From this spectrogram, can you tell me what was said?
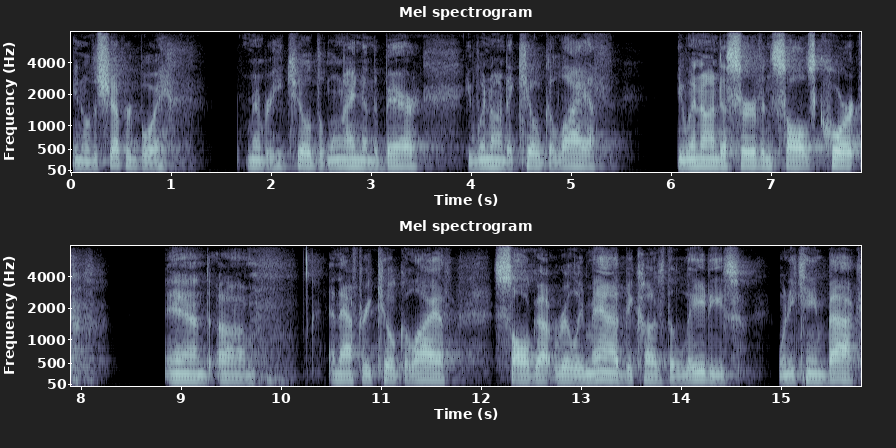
you know, the shepherd boy, Remember, he killed the lion and the bear. He went on to kill Goliath. He went on to serve in Saul's court. And, um, and after he killed Goliath, Saul got really mad because the ladies, when he came back,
